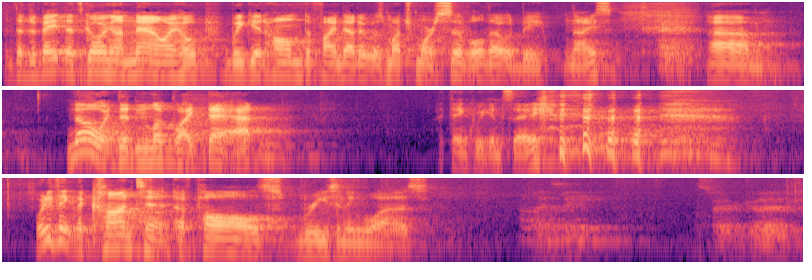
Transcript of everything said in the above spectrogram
The debate that's going on now, I hope we get home to find out it was much more civil. That would be nice. Um, no, it didn't look like that. I think we can say. what do you think the content of Paul's reasoning was? I think, sorry, good.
